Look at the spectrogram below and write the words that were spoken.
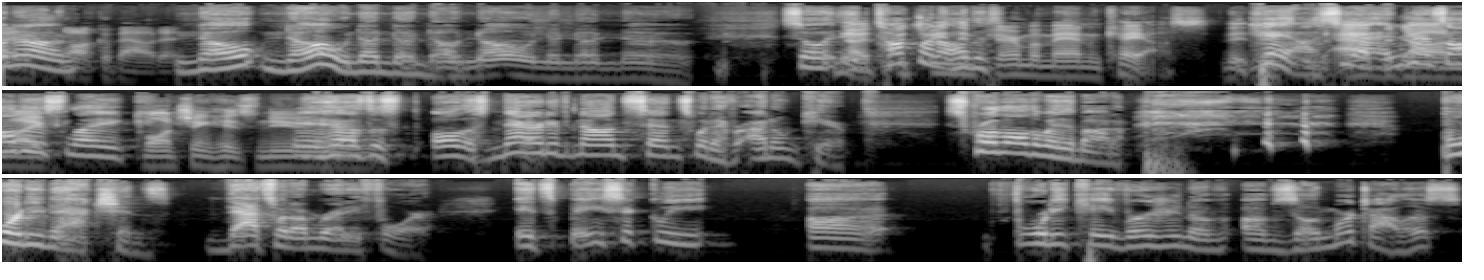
excited no. to talk about it, No, no, no, no, no, no, no, no, no. So No, it talk about all the this Pyramid Man and Chaos. This chaos. is Yeah, and it has all like, this like launching his new. it has this all this narrative nonsense. Whatever. I don't care. Scroll all the way to the bottom. Boarding actions. That's what I'm ready for. It's basically a 40k version of of Zone Mortalis.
